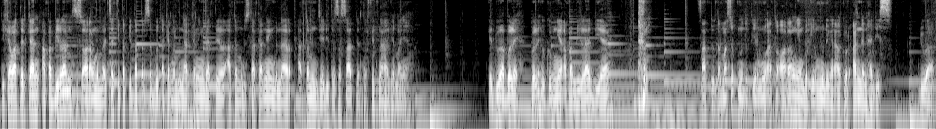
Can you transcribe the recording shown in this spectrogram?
Dikhawatirkan apabila seseorang membaca kitab-kitab tersebut akan membenarkan yang batil atau mendustakannya yang benar atau menjadi tersesat dan terfitnah agamanya. Kedua, boleh. Boleh hukumnya apabila dia satu termasuk penuntut ilmu atau orang yang berilmu dengan Al-Quran dan hadis. Dua,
